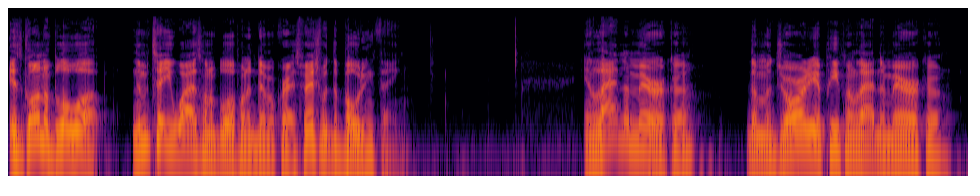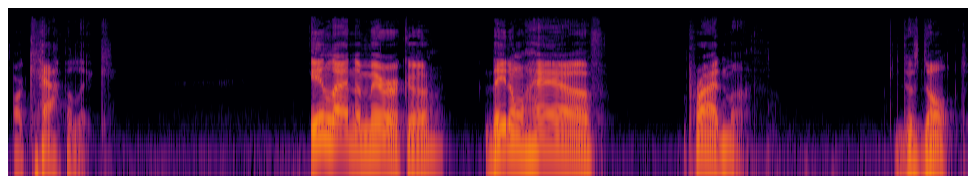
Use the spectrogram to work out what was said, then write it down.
it's going to blow up let me tell you why it's going to blow up on the Democrats, especially with the voting thing. In Latin America, the majority of people in Latin America are Catholic. In Latin America, they don't have Pride Month. They just don't.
